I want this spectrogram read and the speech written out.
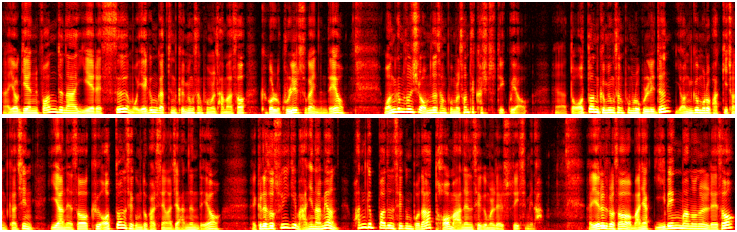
아, 여기엔 펀드나 ELS, 뭐 예금 같은 금융 상품을 담아서 그걸로 굴릴 수가 있는데요. 원금 손실 없는 상품을 선택하실 수도 있고요. 아, 또 어떤 금융 상품으로 굴리든 연금으로 받기 전까진 이 안에서 그 어떤 세금도 발생하지 않는데요. 예, 그래서 수익이 많이 나면 환급받은 세금보다 더 많은 세금을 낼 수도 있습니다. 예를 들어서 만약 200만 원을 내서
